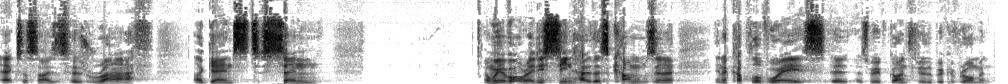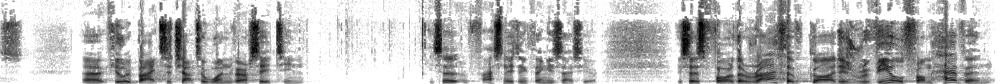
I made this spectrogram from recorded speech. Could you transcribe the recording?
exercises his wrath against sin. And we have already seen how this comes in a, in a couple of ways uh, as we've gone through the book of Romans. Uh, if you look back to chapter 1, verse 18. He says a fascinating thing he says here. He says, For the wrath of God is revealed from heaven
